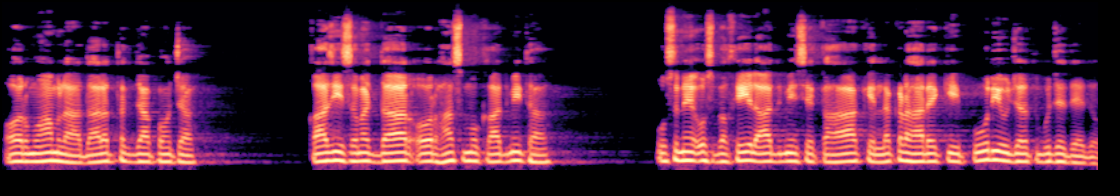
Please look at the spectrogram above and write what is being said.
اور معاملہ عدالت تک جا پہنچا۔ قاضی سمجھدار اور ہنس مکھ آدمی تھا۔ اس نے اس بخیل آدمی سے کہا کہ لکڑہارے کی پوری اجرت مجھے دے دو۔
